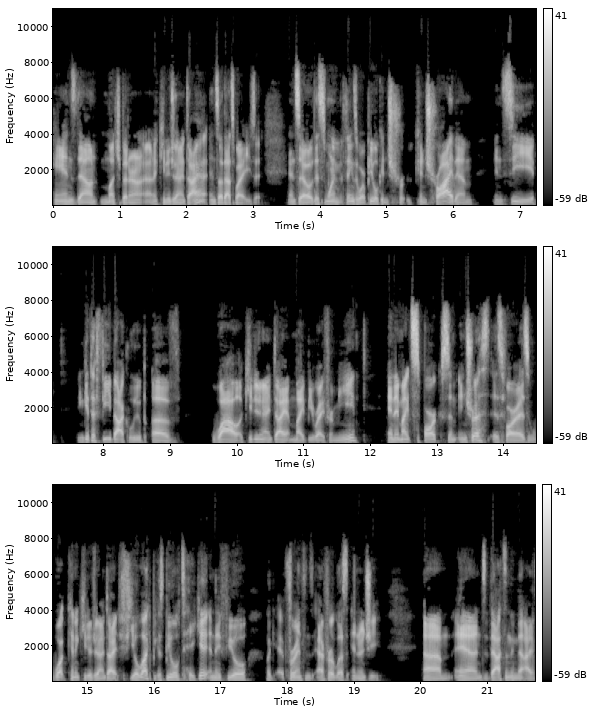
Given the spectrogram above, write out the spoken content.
hands down much better on, on a ketogenic diet, and so that's why I use it. And so this is one of the things where people can tr- can try them and see and get the feedback loop of, wow, a ketogenic diet might be right for me, and it might spark some interest as far as what can a ketogenic diet feel like because people take it and they feel like, for instance, effortless energy um, and that's something that I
